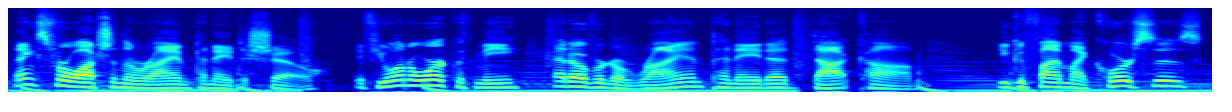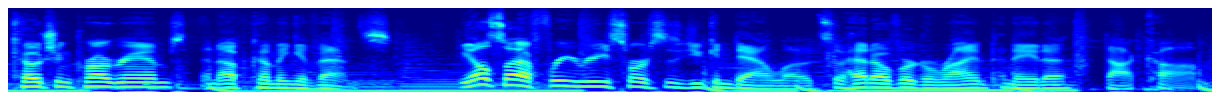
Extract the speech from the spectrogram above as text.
Thanks for watching the Ryan Pineda Show. If you want to work with me, head over to RyanPineda.com. You can find my courses, coaching programs, and upcoming events. We also have free resources you can download, so head over to ryanpineda.com.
